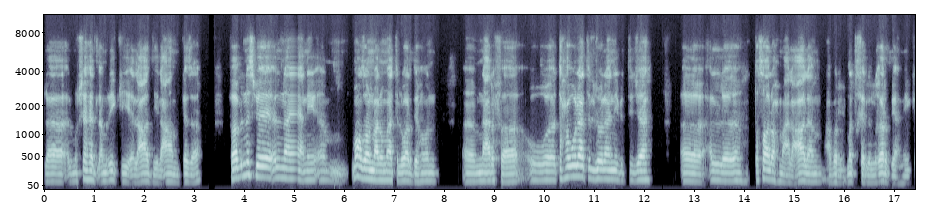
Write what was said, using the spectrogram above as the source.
للمشاهد الأمريكي العادي العام كذا. فبالنسبة لنا يعني معظم المعلومات الواردة هون. بنعرفها. وتحولات الجولاني باتجاه آه، التصالح مع العالم عبر مدخل الغرب يعني ك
